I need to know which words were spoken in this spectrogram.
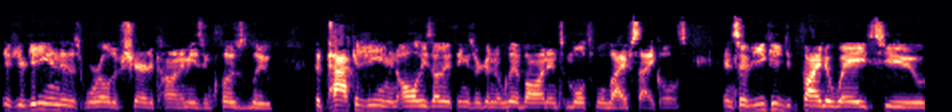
if you're getting into this world of shared economies and closed loop, the packaging and all these other things are going to live on into multiple life cycles. And so if you could find a way to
